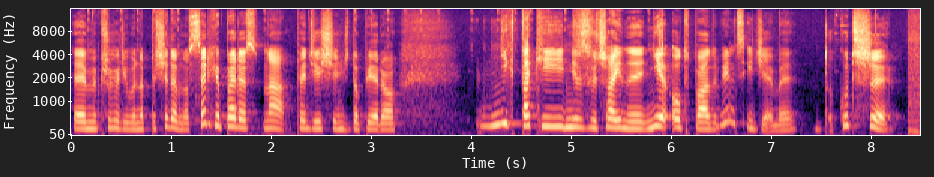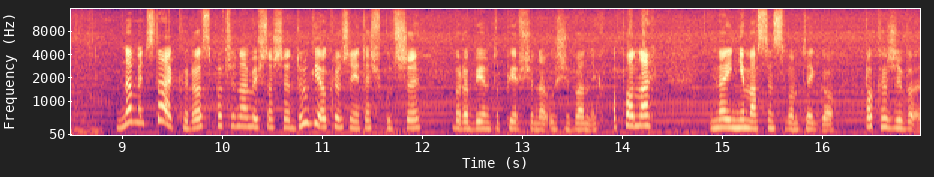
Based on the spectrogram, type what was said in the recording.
e, my przechodzimy na P7, no Sergio Perez na P10 dopiero. Nikt taki niezwyczajny nie odpadł, więc idziemy do Q3. No więc tak, rozpoczynamy już nasze drugie okrążenie też w Q3, bo robiłem to pierwsze na używanych oponach. No i nie ma sensu wam tego pokazywa-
